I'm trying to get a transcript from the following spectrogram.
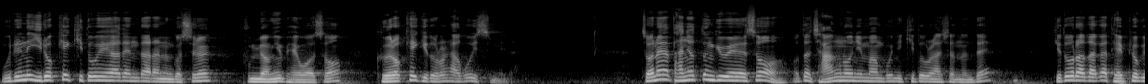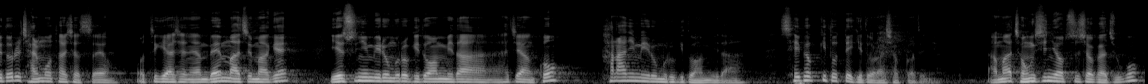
우리는 이렇게 기도해야 된다라는 것을 분명히 배워서 그렇게 기도를 하고 있습니다. 전에 다녔던 교회에서 어떤 장로님 한 분이 기도를 하셨는데 기도를 하다가 대표 기도를 잘못하셨어요. 어떻게 하셨냐면 맨 마지막에 예수님 이름으로 기도합니다 하지 않고 하나님 이름으로 기도합니다. 새벽 기도 때 기도를 하셨거든요. 아마 정신이 없으셔가지고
